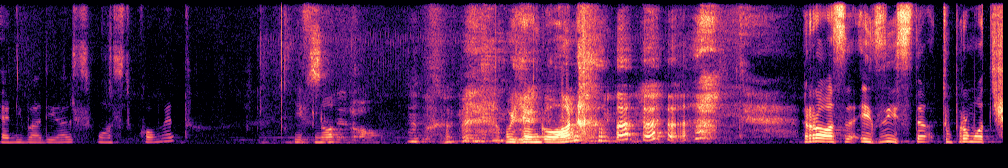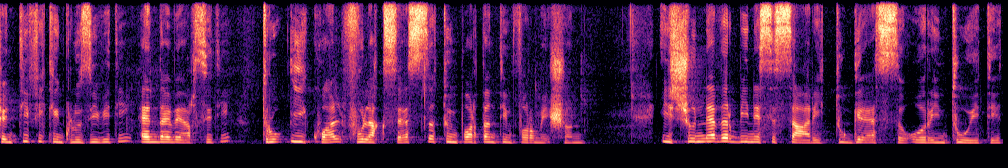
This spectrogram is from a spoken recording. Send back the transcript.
Anybody else wants to comment? If not, we can go on. ROS exists to promote scientific inclusivity and diversity through equal, full access to important information. It should never be necessary to guess or intuit it,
